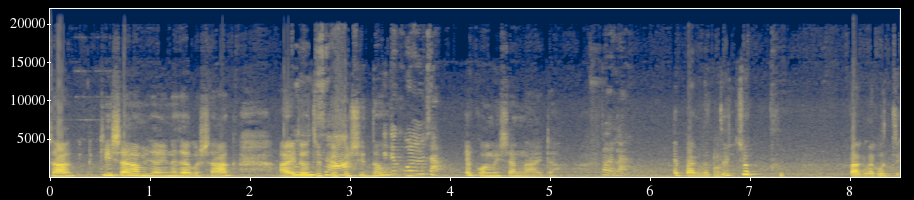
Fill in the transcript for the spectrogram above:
শাক কী শাক আমি জানি না যাব শাক। আর এটা হচ্ছে পেঁপে সিদ্ধ। এটা কোন শাক। এ কলমি শাক না এটা। এ পাগলা তুই চুপ। পাগলা করছে।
